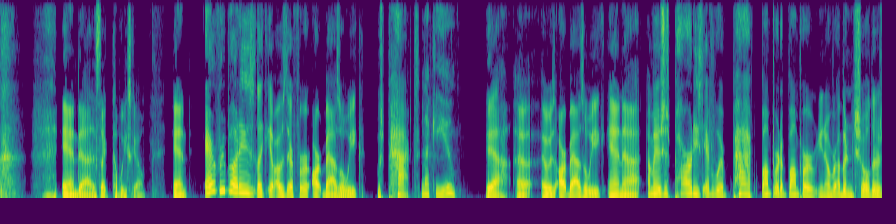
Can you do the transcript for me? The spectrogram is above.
and, uh, it's like a couple weeks ago. And everybody's like, I was there for Art Basel week. It was packed. Lucky you. Yeah, uh, it was Art Basel week, and uh, I mean, it was just parties everywhere, packed, bumper to bumper, you know, rubbing shoulders.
